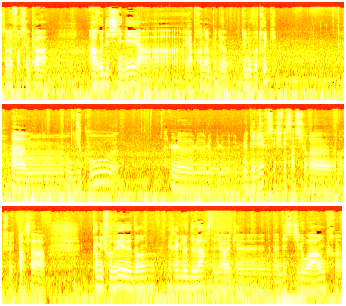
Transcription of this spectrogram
ça me force un peu à, redessiner et à prendre un peu de, nouveaux trucs. du coup, le, délire, c'est que je fais ça sur. Euh, bon, je fais pas ça comme il faudrait dans les règles de l'art, c'est-à-dire avec ben, des stylos à encre euh,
